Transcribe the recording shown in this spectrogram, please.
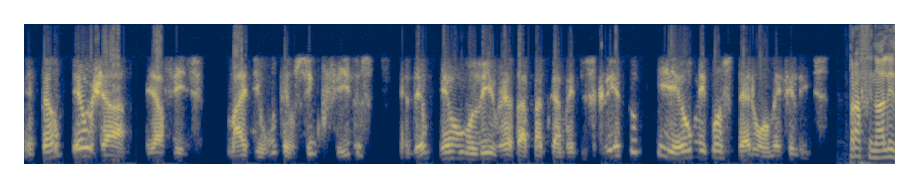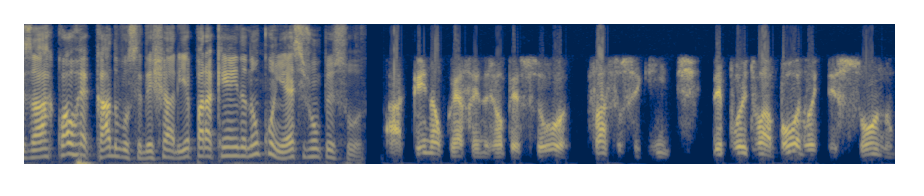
Então, eu já já fiz mais de um, tenho cinco filhos, entendeu? Eu, o livro já está praticamente escrito e eu me considero um homem feliz. Para finalizar, qual recado você deixaria para quem ainda não conhece João Pessoa? A quem não conhece ainda João Pessoa, faça o seguinte: depois de uma boa noite de sono,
